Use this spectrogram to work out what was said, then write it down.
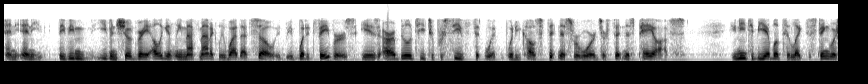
And, and he, they've even even showed very elegantly mathematically why that's so. It, it, what it favors is our ability to perceive fit, what what he calls fitness rewards or fitness payoffs. You need to be able to like distinguish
